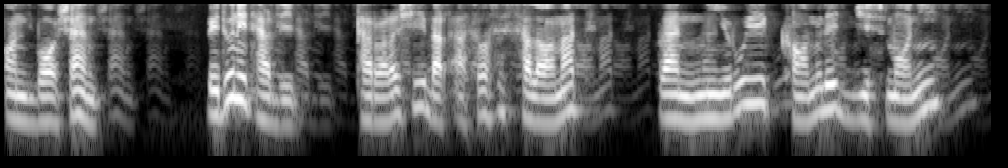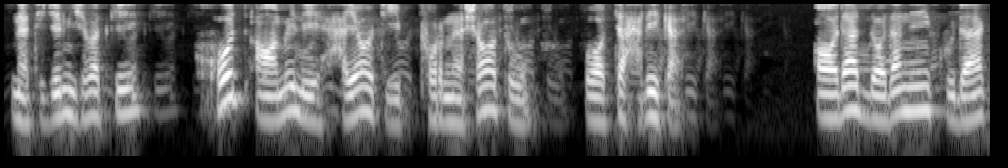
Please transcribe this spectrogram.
آن باشند بدون تردید پرورشی بر اساس سلامت و نیروی کامل جسمانی نتیجه می شود که خود عامل حیاتی پرنشاط و با تحریک است. عادت دادن کودک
